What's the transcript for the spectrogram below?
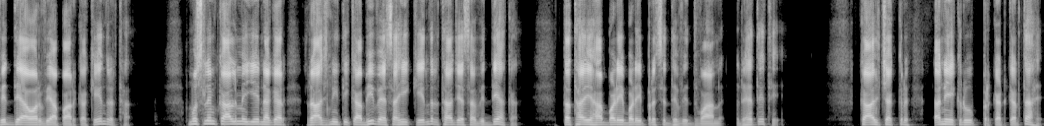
विद्या और व्यापार का केंद्र था। मुस्लिम काल में ये नगर राजनीति का भी वैसा ही केंद्र था जैसा विद्या का, तथा यहाँ बड़े बड़े प्रसिद्ध विद्वान रहते थे। कालचक्र अनेक रूप प्रकट करता है।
